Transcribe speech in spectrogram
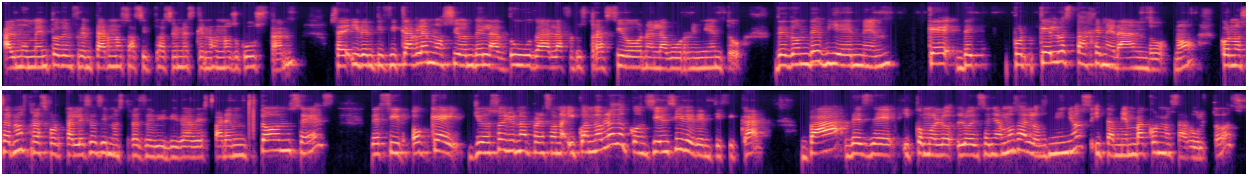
al momento de enfrentarnos a situaciones que no nos gustan, o sea, identificar la emoción de la duda, la frustración, el aburrimiento, de dónde vienen, qué, de, por qué lo está generando, ¿no? Conocer nuestras fortalezas y nuestras debilidades para entonces decir, ok, yo soy una persona, y cuando hablo de conciencia y de identificar, va desde, y como lo, lo, enseñamos a los niños y también va con los adultos,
